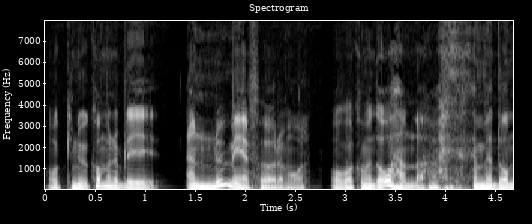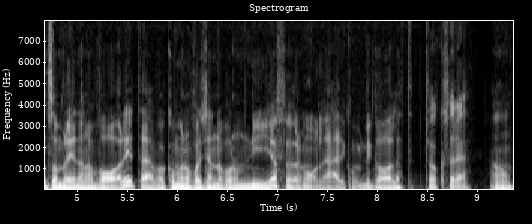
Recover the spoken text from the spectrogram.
Och nu kommer det bli ännu mer föremål. Och vad kommer då hända med de som redan har varit där? Vad kommer de få känna på de nya föremålen? Nej det kommer bli galet. Jag tror också det. Ja.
